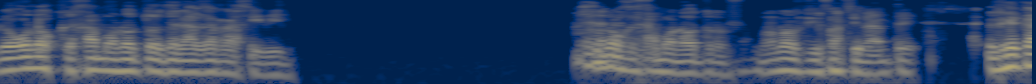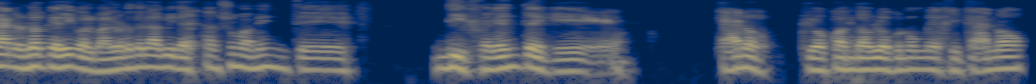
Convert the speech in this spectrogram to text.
luego nos quejamos nosotros de la guerra civil. No nos quejamos nosotros, no nos es fascinante. Es que, claro, es lo que digo, el valor de la vida es tan sumamente diferente que, claro, yo cuando hablo con un mexicano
